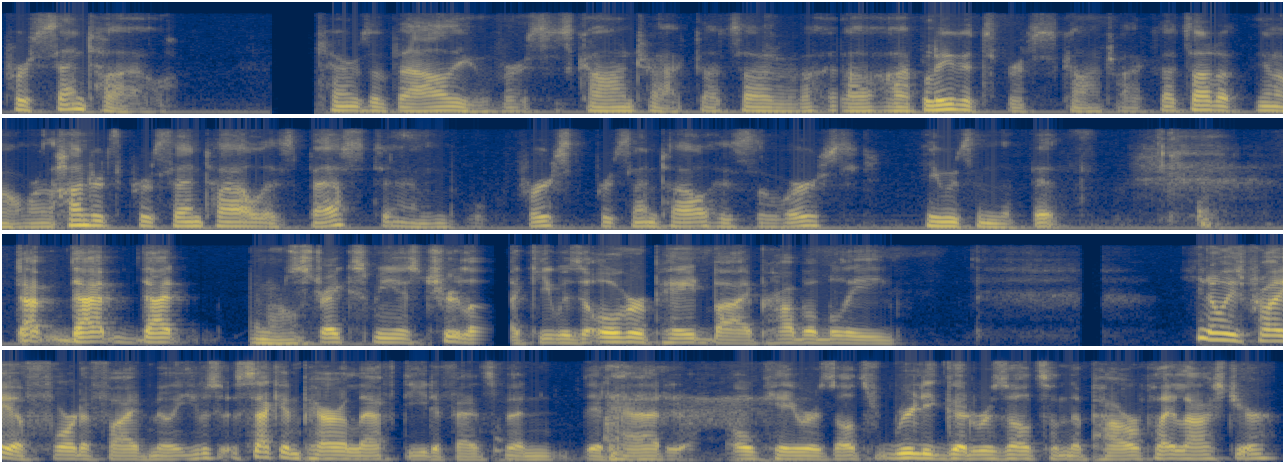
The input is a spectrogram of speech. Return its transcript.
percentile terms of value versus contract. That's out of uh, I believe it's versus contract. That's out of you know where the hundredth percentile is best and first percentile is the worst. He was in the fifth. That that that You know. strikes me as true. Like he was overpaid by probably, you know, he's probably a four to five million. He was a second pair lefty defenseman that had okay results, really good results on the power play last year.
